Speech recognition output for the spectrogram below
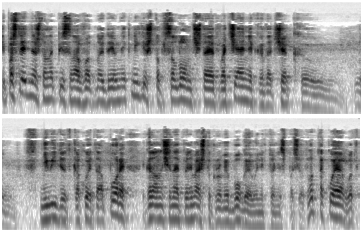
И последнее, что написано в одной древней книге, что псалом читает в отчаянии, когда человек э, ну, не видит какой-то опоры, и когда он начинает понимать, что кроме Бога его никто не спасет. Вот такой вот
